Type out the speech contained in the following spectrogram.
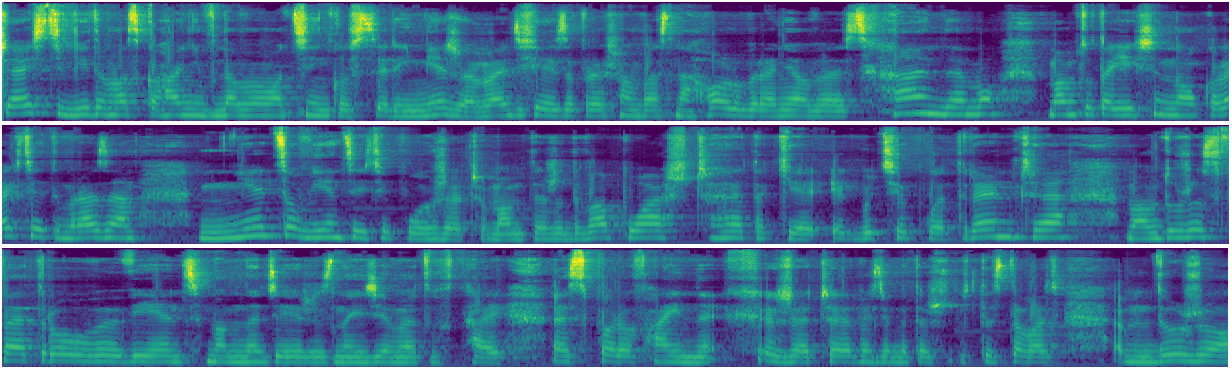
Cześć, witam Was kochani w nowym odcinku z serii Mierzymy. Dzisiaj zapraszam Was na haul ubraniowy z H&M. Mam tutaj jesienną kolekcję, tym razem nieco więcej ciepłych rzeczy. Mam też dwa płaszcze, takie jakby ciepłe tręcze. Mam dużo swetrów, więc mam nadzieję, że znajdziemy tutaj sporo fajnych rzeczy. Będziemy też testować dużo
